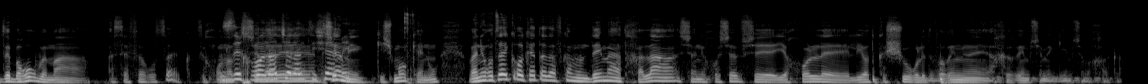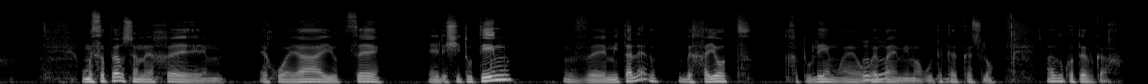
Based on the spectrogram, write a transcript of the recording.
זה ברור במה הספר עוסק. זיכרונות, זיכרונות של, של אנטישמי. כשמו כן הוא. ואני רוצה לקרוא קטע דווקא די מההתחלה, שאני חושב שיכול אה, להיות קשור לדברים אה, אחרים שמגיעים שם אחר כך. הוא מספר שם איך, אה, איך הוא היה יוצא לשיטוטים ומתעלל בחיות, חתולים, הוא היה יורה mm-hmm. בהם עם ערוד הקטקה שלו. אז הוא כותב כך:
